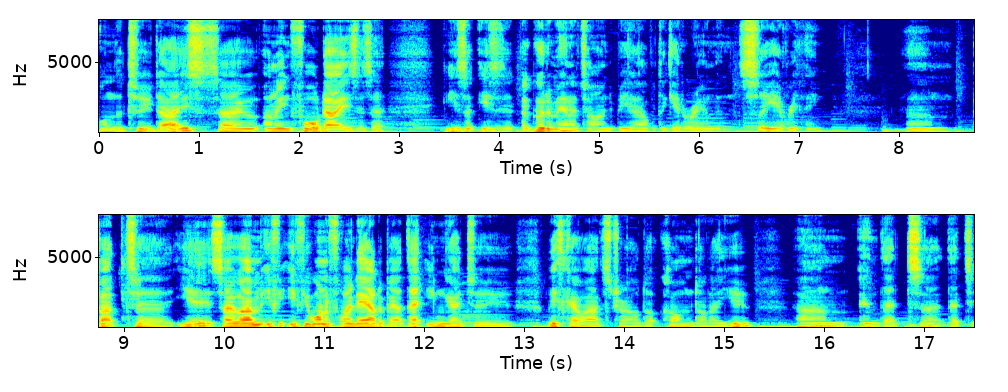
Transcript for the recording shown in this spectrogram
on the two days. So, I mean, four days is a is is a good amount of time to be able to get around and see everything. Um, but uh, yeah, so um, if, if you want to find out about that, you can go to lithgowartstrail.com.au, um, and that's uh, that's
